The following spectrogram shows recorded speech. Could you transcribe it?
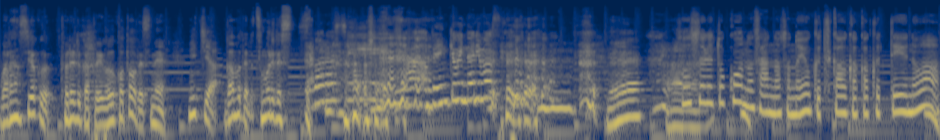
バランスよく取れるかということをですね、日夜頑張ってるつもりです。素晴らしい。い勉強になります。ね。はそうすると河野さんのそのよく使う画角っていうのは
